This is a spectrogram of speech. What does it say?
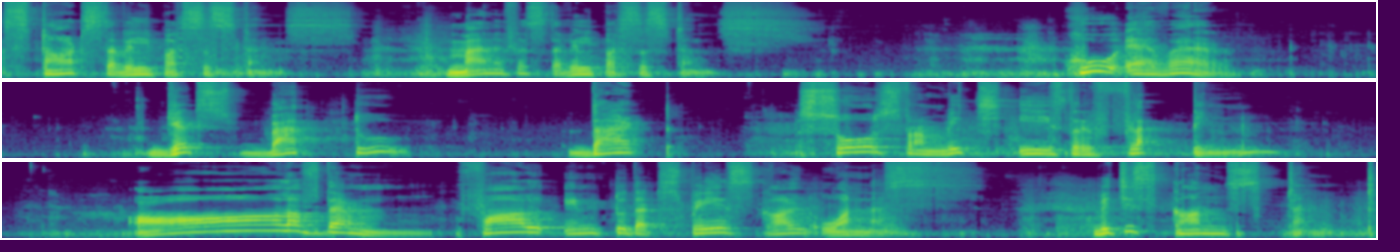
starts the will persistence, manifests the will persistence. Whoever gets back to that source from which he is reflecting, all of them fall into that space called oneness, which is constant.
